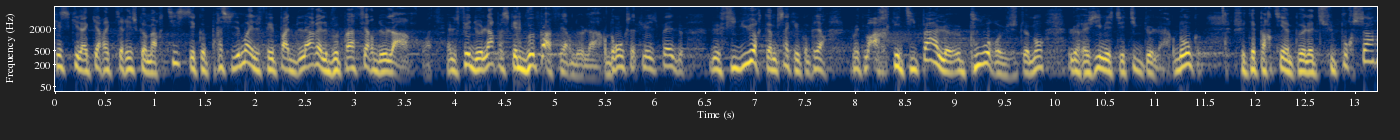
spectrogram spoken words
qu'est-ce qui la caractérise comme artiste? C'est que précisément, elle ne fait pas de l'art, elle ne veut pas faire de l'art. Elle fait de l'art parce qu'elle ne veut pas faire de l'art. Donc, c'est une espèce de, figure comme ça qui est complètement, archétypale pour justement le régime esthétique de l'art. Donc, j'étais parti un peu là-dessus pour ça.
